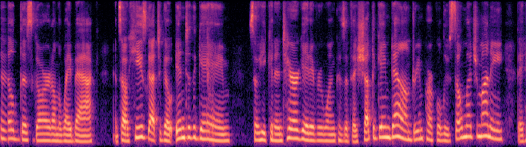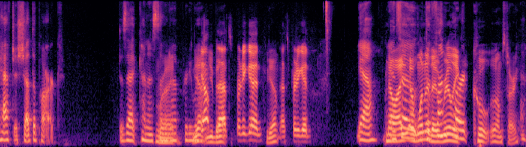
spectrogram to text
killed this guard on the way back and so he's got to go into the game so he can interrogate everyone because if they shut the game down dream park will lose so much money they'd have to shut the park Does that kind of sum Right. it up pretty Yeah, well? Yep, that's pretty good. Yep. That's pretty good. Yeah. No, And I, so uh, one of the, really part- cool. Oh, I'm sorry. I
